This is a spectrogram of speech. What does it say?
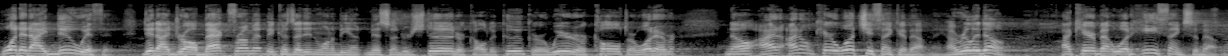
What did I do with it? Did I draw back from it because I didn't want to be misunderstood or called a kook or a weird or a cult or whatever? No, I, I don't care what you think about me. I really don't. I care about what He thinks about me.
